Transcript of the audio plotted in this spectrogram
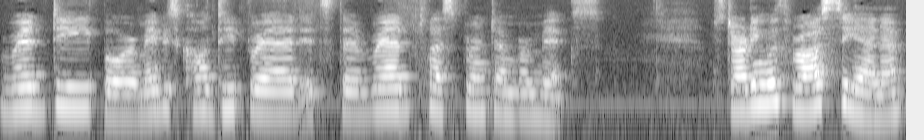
red deep, or maybe it's called deep red, it's the red plus burnt umber mix. Starting with raw sienna.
